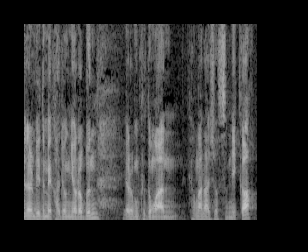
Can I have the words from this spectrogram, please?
채널 믿음의 가족 여러분, 여러분 그동안 평안하셨습니까?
